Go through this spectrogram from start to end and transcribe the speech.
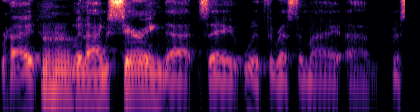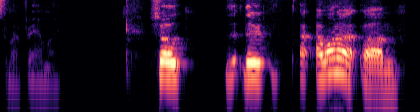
right? Mhm. When I'm sharing that, say, with the rest of my um, rest of my family. So there, I, I want to, um,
